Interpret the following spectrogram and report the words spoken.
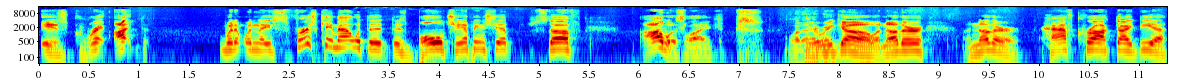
is great. I when it, when they first came out with the this bowl championship stuff, I was like, Whatever. here we go, another another half-crocked idea.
